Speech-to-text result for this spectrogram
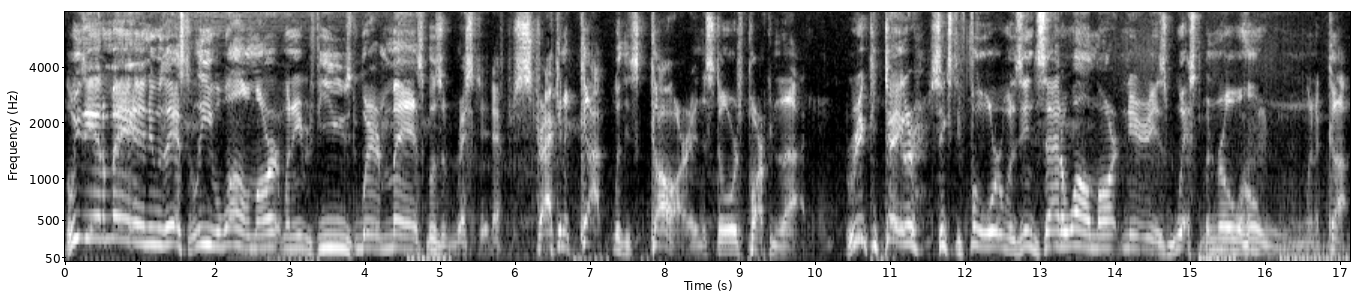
Louisiana man who was asked to leave a Walmart when he refused to wear a mask was arrested after striking a cop with his car in the store's parking lot. Ricky Taylor, 64, was inside a Walmart near his West Monroe home when a cop,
